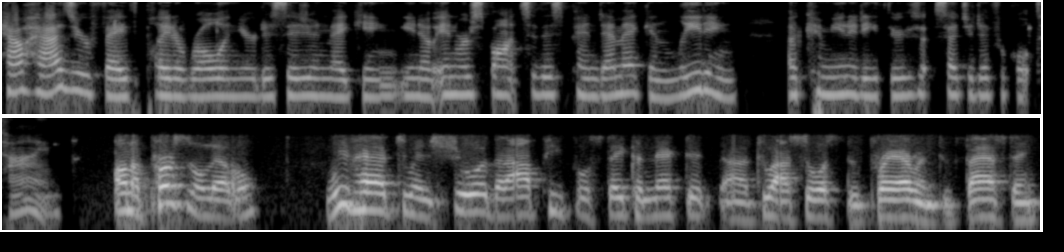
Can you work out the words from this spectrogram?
How has your faith played a role in your decision making you know in response to this pandemic and leading a community through such a difficult time? On a personal level we've had to ensure that our people stay connected uh, to our source through prayer and through fasting.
